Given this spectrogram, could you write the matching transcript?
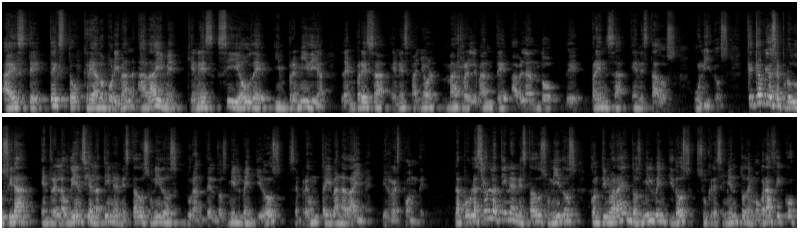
a este texto creado por Iván Adaime, quien es CEO de Impremedia, la empresa en español más relevante hablando de prensa en Estados Unidos. ¿Qué cambio se producirá entre la audiencia latina en Estados Unidos durante el 2022? Se pregunta Ivana Daime y responde. La población latina en Estados Unidos continuará en 2022 su crecimiento demográfico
